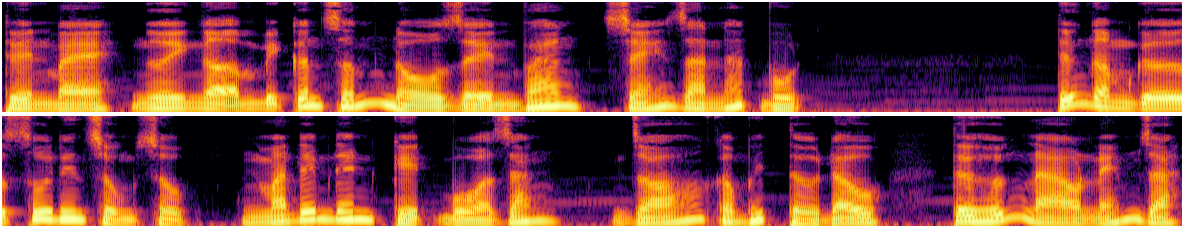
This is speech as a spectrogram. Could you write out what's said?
thuyền bè, người ngợm bị cơn sấm nổ rền vang, xé ra nát vụt. Tiếng gầm gừ sôi lên sùng sục, mà đêm đen kịt bùa răng, gió không biết từ đâu, từ hướng nào ném ra.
